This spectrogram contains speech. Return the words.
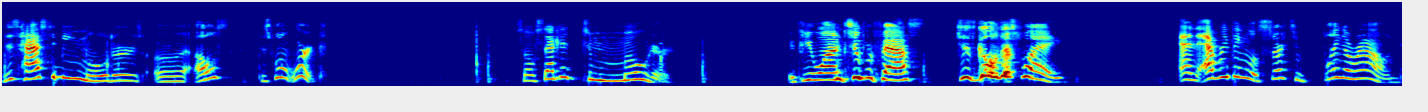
This has to be motors or else this won't work. So set it to motor. If you want it super fast, just go this way. And everything will start to fling around.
